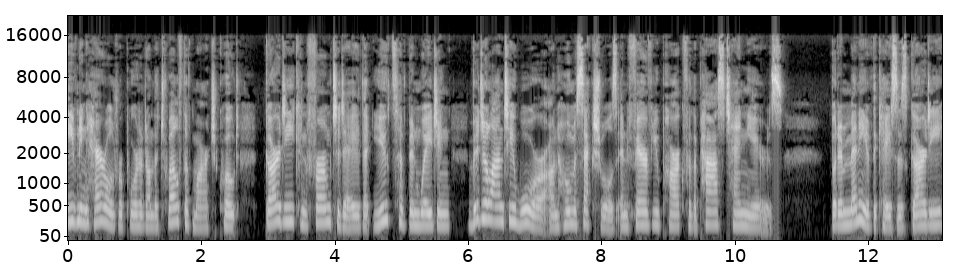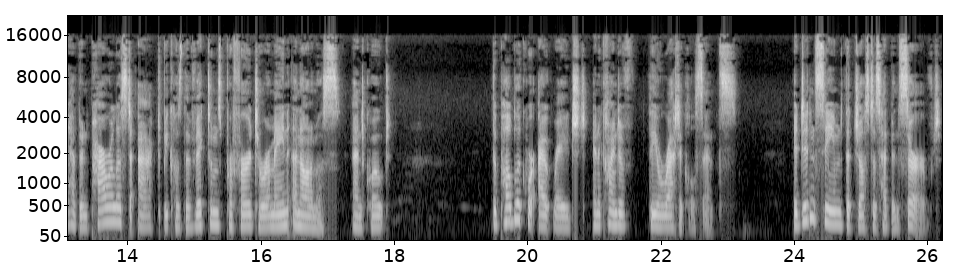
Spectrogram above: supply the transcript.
Evening Herald reported on the 12th of March, quote, Gardaí confirmed today that youths have been waging vigilante war on homosexuals in Fairview Park for the past 10 years but in many of the cases, Gardaí have been powerless to act because the victims preferred to remain anonymous. The public were outraged in a kind of theoretical sense. It didn't seem that justice had been served.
